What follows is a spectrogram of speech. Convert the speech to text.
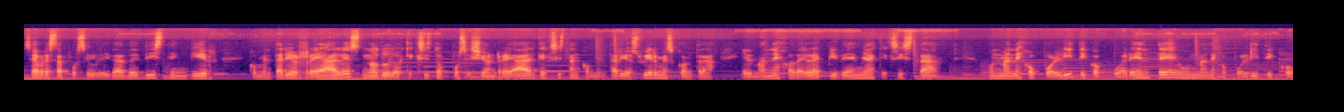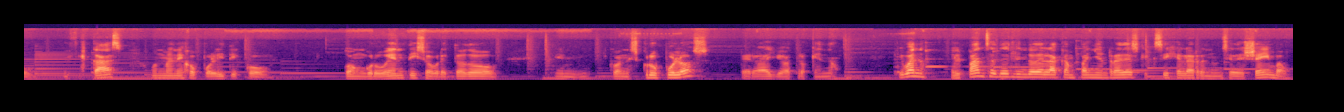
se abre esta posibilidad de distinguir comentarios reales, no dudo que exista oposición real, que existan comentarios firmes contra el manejo de la epidemia, que exista un manejo político coherente, un manejo político eficaz, un manejo político congruente y sobre todo em, con escrúpulos, pero hay otro que no. Y bueno, el PAN se deslindó de la campaña en redes que exige la renuncia de Sheinbaum.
